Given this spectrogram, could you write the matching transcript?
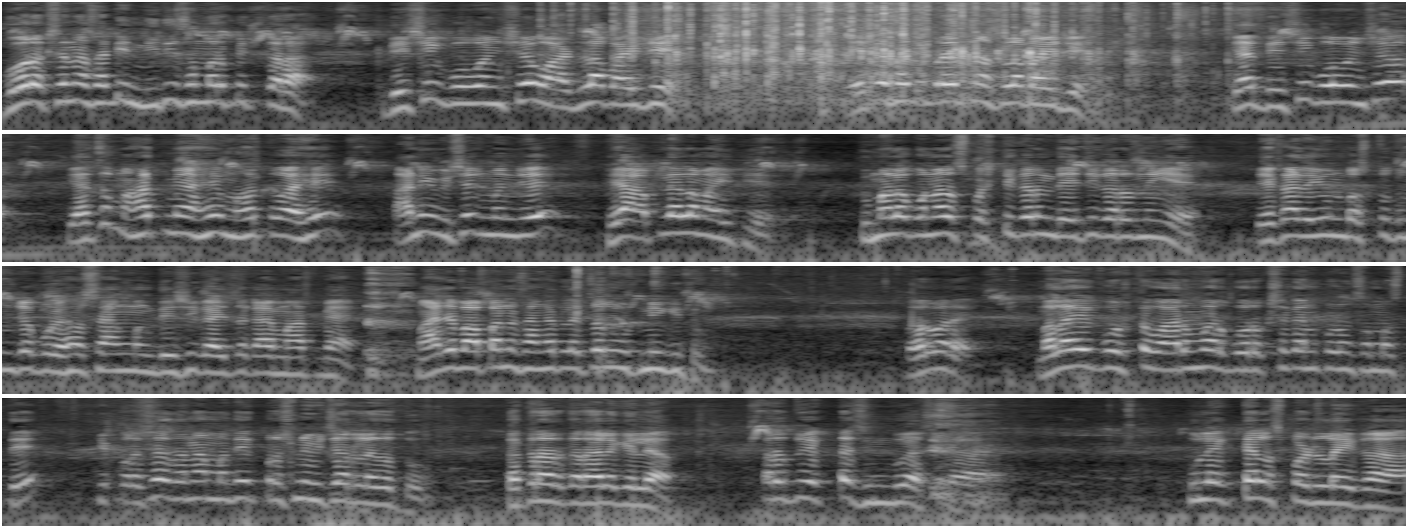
गोरक्षणासाठी निधी समर्पित करा. देशी गोवंश वाढला पाहिजे. याच्यासाठी प्रयत्न असला पाहिजे. त्या देशी गोवंश याचं महात्म्य आहे महत्त्व आहे. आणि विशेष म्हणजे हे आपल्याला माहिती आहे. तुम्हाला कोणाला स्पष्टीकरण द्यायची गरज नाही आहे एखादा येऊन बसतो तुमच्यापुढे हा सांग मग देशी गायचं काय महात्म्य आहे. माझ्या बापाने सांगितलं चल उठणी की तू. बरोबर आहे. मला एक गोष्ट वारंवार गोरक्षकांकडून समजते की प्रशासनामध्ये एक प्रश्न विचारला जातो तक्रार करायला गेल्यावर. अरे तू एकटाच हिंदू आहेस का? तुला एकट्यालाच पडलंय का?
